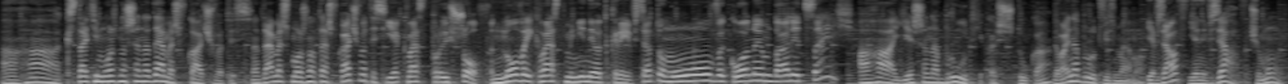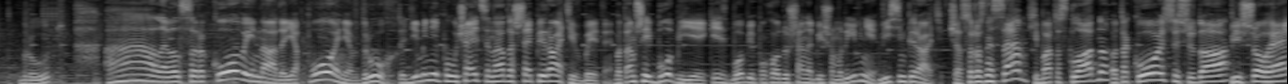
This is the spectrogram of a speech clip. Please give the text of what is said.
Ага. Кстати, можна ще на демедж вкачуватись. На демедж можна теж вкачуватись, і я квест пройшов. Новий квест мені не відкрився, тому виконуємо далі цей. Ага, є ще на брут якась штука. Давай на брут візьмемо. Я взяв? Я не взяв. Чому? Брут. А, левел 40 надо, я поняв, друг. Тоді мені, виходить, треба ще піратів бити. Бо там ще й Бобі є якийсь Бобі, походу, ще на більшому рівні. Вісім піратів. Зараз рознесем. Хіба то складно? Отако сюди. Пішов геть.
